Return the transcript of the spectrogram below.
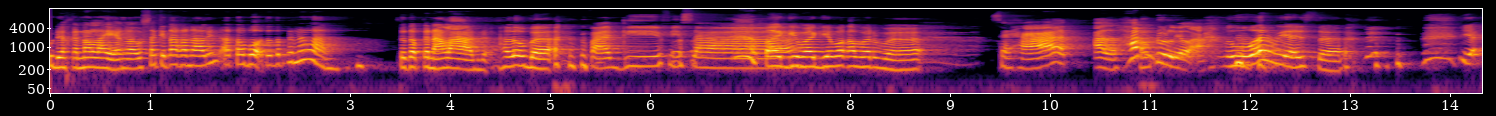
udah kenal lah ya, nggak usah kita kenalin atau bawa tetap kenalan. Tetap kenalan. Halo Mbak. Pagi, Visa. Pagi-pagi apa kabar Mbak? Sehat. Alhamdulillah. Luar biasa. ya,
